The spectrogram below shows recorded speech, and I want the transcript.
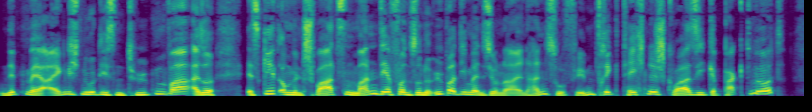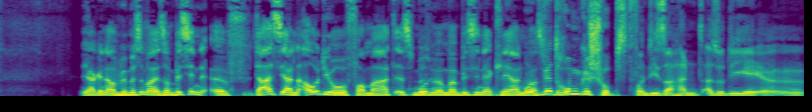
nimmt man ja eigentlich nur diesen Typen wahr. Also es geht um einen schwarzen Mann, der von so einer überdimensionalen Hand so filmtricktechnisch quasi gepackt wird. Ja, genau. Wir müssen mal so ein bisschen, äh, da es ja ein Audioformat ist, müssen wir mal ein bisschen erklären, Und was. wird rumgeschubst von dieser Hand. Also die, äh,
